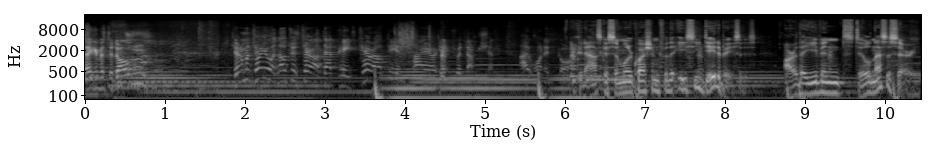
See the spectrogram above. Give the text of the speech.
Thank you, Mr. Dalton. Gentlemen, tell you what, not just tear out that page, tear out the entire introduction. I want it gone. You could ask a similar question for the AC databases. Are they even still necessary?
